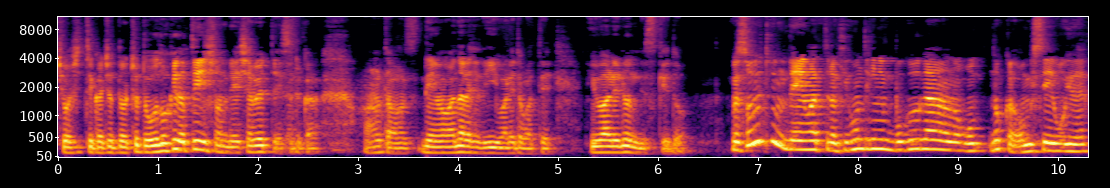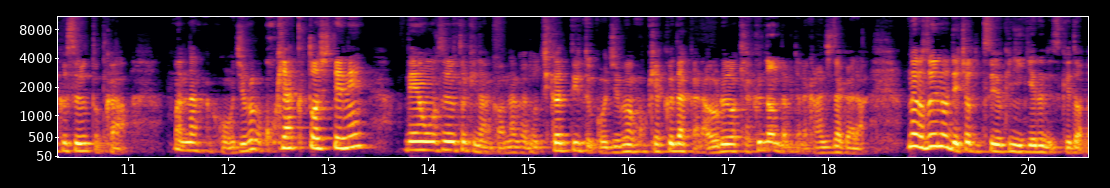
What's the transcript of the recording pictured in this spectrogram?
調子っていうか、ちょっと、ちょっとおどけたテンションで喋ったりするから、あなたは電話が慣れてていいわねとかって言われるんですけど、まあそういう時の電話っていうのは基本的に僕があの、どっかお店を予約するとか、まあなんかこう自分が顧客としてね、電話をするときなんかは、なんかどっちかっていうと、こう自分は顧客だから、俺は客なんだみたいな感じだから、なんかそういうのでちょっと強気にいけるんですけど、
